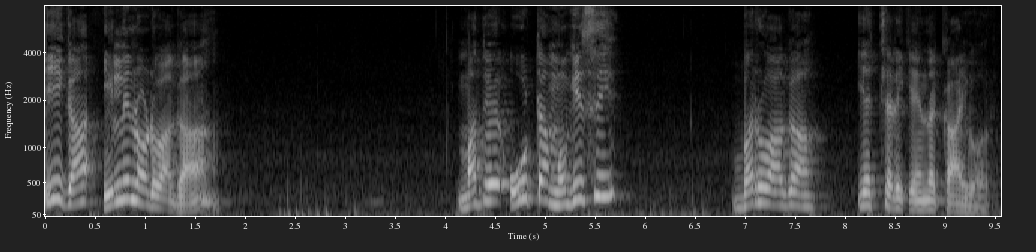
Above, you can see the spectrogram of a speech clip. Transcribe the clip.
ಈಗ ಇಲ್ಲಿ ನೋಡುವಾಗ ಮದುವೆ ಊಟ ಮುಗಿಸಿ ಬರುವಾಗ ಎಚ್ಚರಿಕೆಯಿಂದ ಕಾಯುವವರು.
